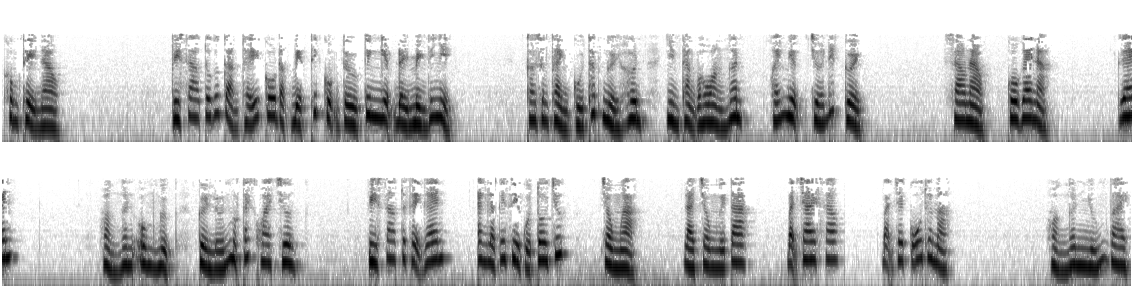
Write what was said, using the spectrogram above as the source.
Không thể nào. Vì sao tôi cứ cảm thấy cô đặc biệt thích cụm từ kinh nghiệm đầy mình thế nhỉ? Cao Dương Thành cúi thấp người hơn, nhìn thẳng vào Hoàng Ngân, khóe miệng chứa nét cười. Sao nào, cô ghen à? Ghen? Hoàng Ngân ôm ngực, cười lớn một cách khoa trương. Vì sao tôi phải ghen? Anh là cái gì của tôi chứ? Chồng à? Là chồng người ta. Bạn trai sao? Bạn trai cũ thôi mà. Hoàng Ngân nhún vai,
